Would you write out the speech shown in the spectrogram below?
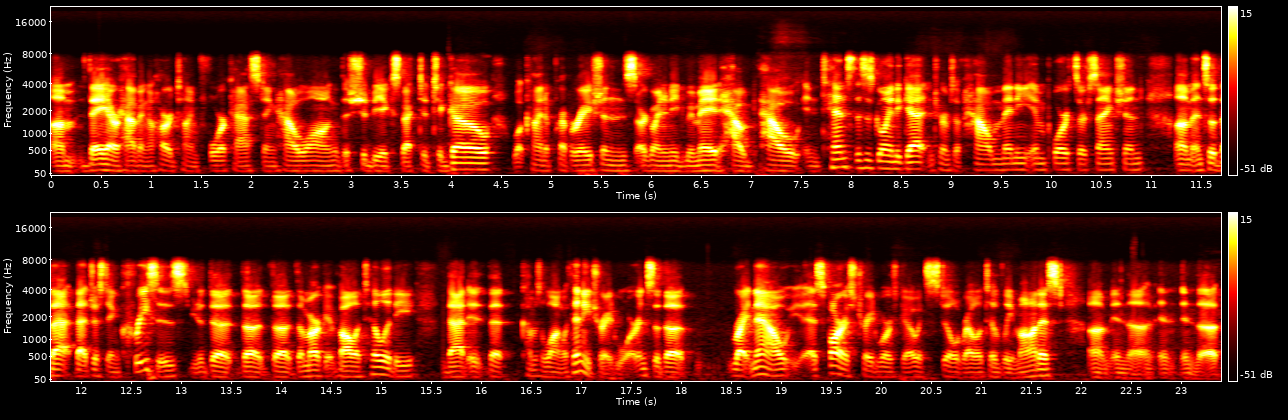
Um, they are having a hard time forecasting how long this should be expected to go, what kind of preparations are going to need to be made, how how intense this is going to get in terms of how many imports are sanctioned, um, and so that that just increases you know, the, the the the market volatility that it, that comes along with any trade war. And so the right now, as far as trade wars go, it's still relatively modest um, in the in, in the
